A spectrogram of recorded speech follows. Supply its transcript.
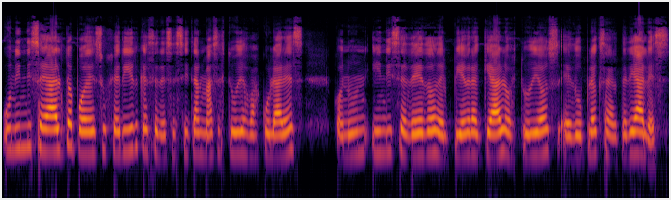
Un índice alto puede sugerir que se necesitan más estudios vasculares con un índice dedo del pie braquial o estudios eh, duplex arteriales.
